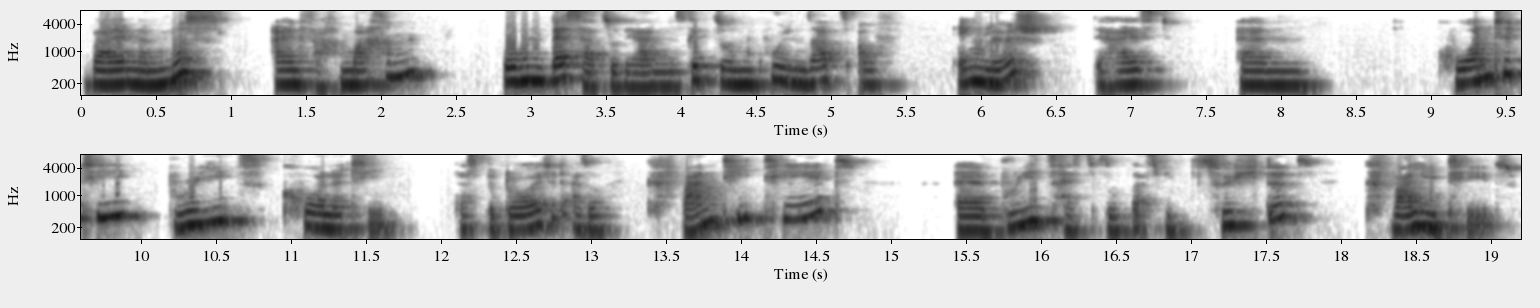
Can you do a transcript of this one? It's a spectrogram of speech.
weil man muss einfach machen, um besser zu werden. Es gibt so einen coolen Satz auf Englisch, der heißt ähm, Quantity breeds Quality. Das bedeutet also Quantität, äh, breeds heißt so was wie züchtet, Qualität.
